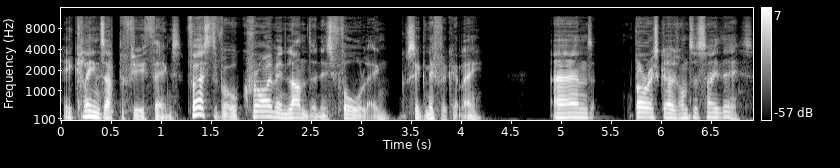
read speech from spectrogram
he cleans up a few things. First of all, crime in London is falling significantly, and Boris goes on to say this.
